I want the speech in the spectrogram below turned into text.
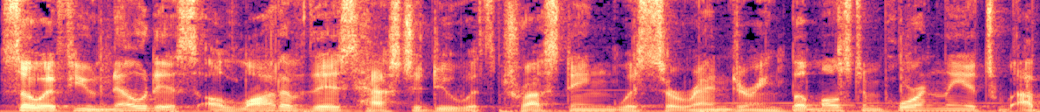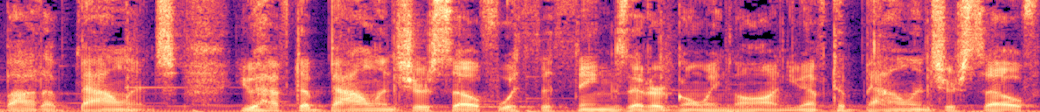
So, if you notice, a lot of this has to do with trusting, with surrendering, but most importantly, it's about a balance. You have to balance yourself with the things that are going on. You have to balance yourself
